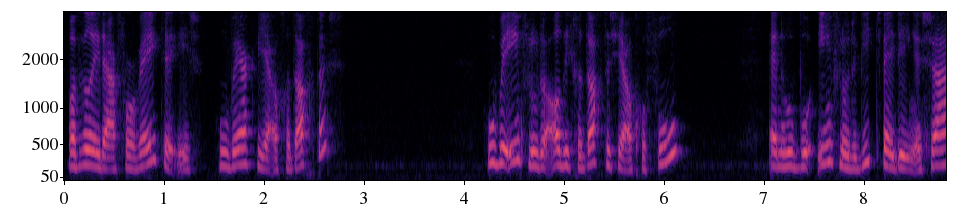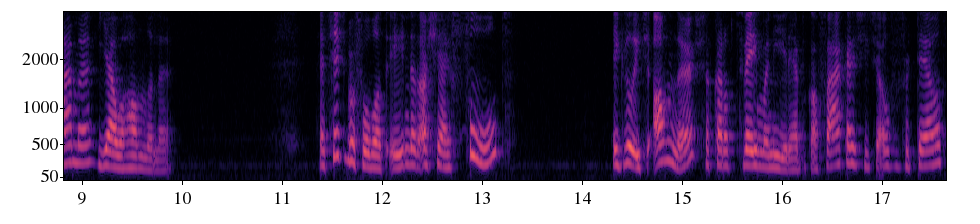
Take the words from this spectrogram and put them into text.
Wat wil je daarvoor weten is, hoe werken jouw gedachten? Hoe beïnvloeden al die gedachten jouw gevoel? En hoe beïnvloeden die twee dingen samen jouw handelen? Het zit bijvoorbeeld in dat als jij voelt ik wil iets anders. Dat kan op twee manieren. Heb ik al vaker eens iets over verteld.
